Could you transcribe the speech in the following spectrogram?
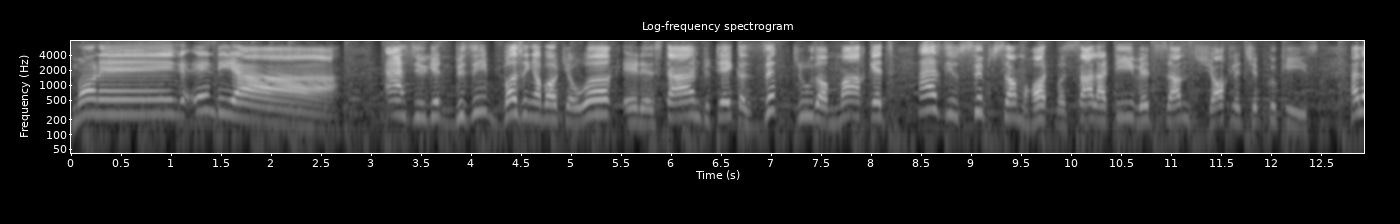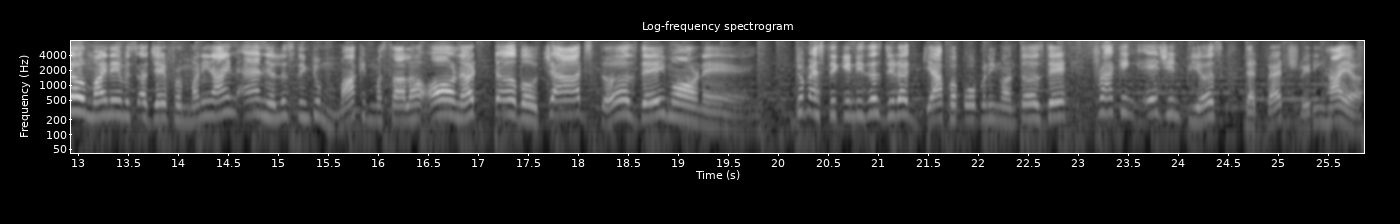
morning, India! As you get busy buzzing about your work, it is time to take a zip through the markets as you sip some hot masala tea with some chocolate chip cookies. Hello, my name is Ajay from Money9 and you're listening to Market Masala on a turbocharged Thursday morning. Domestic indices did a gap up opening on Thursday, tracking Asian peers that were trading higher.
